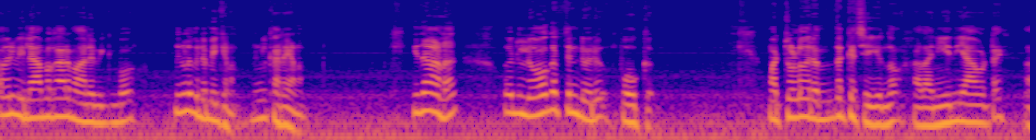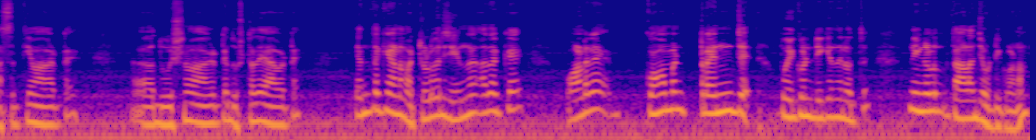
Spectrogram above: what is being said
അവർ വിലാപകാരം ആലപിക്കുമ്പോൾ നിങ്ങൾ വിലപിക്കണം നിങ്ങൾ കരയണം. ഇതാണ് ഒരു ലോകത്തിന്റെ ഒരു പോക്ക്. മറ്റുള്ളവർ എന്തൊക്കെ ചെയ്യുന്നു? അത് അനീതിയാവട്ടെ അസത്യമാകട്ടെ ദൂഷണമാകട്ടെ ദുഷ്ടതയാവട്ടെ എന്തൊക്കെയാണ് മറ്റുള്ളവർ ചെയ്യുന്നത്? അതൊക്കെ വളരെ കോമൺ ട്രെൻഡ് പോയിക്കൊണ്ടിരിക്കുന്നതിനൊത്ത് നിങ്ങളും താളം ചവിട്ടിക്കോണം.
